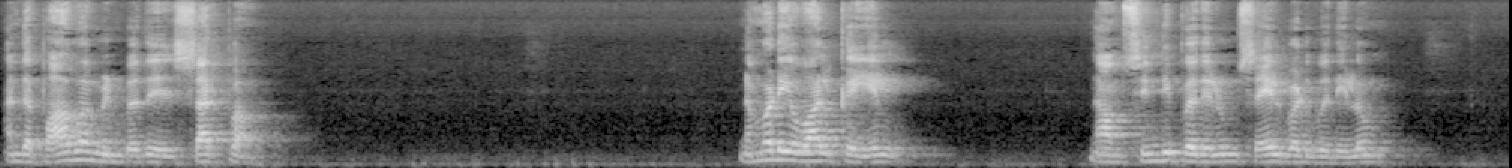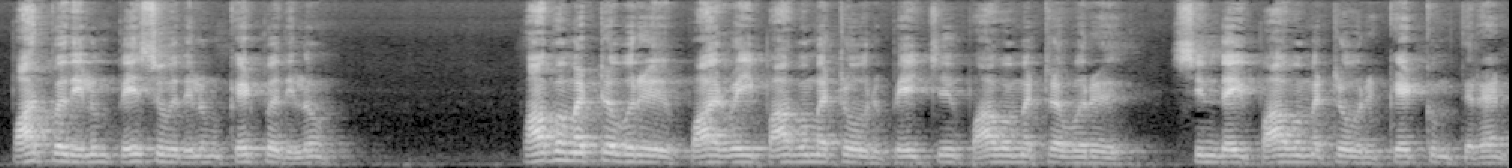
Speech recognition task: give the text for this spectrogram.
அந்த பாவம் என்பது சர்ப்பம். நம்முடைய வாழ்க்கையில் நாம் சிந்திப்பதிலும் செயல்படுவதிலும் பார்ப்பதிலும் பேசுவதிலும் கேட்பதிலும் பாவமற்ற ஒரு பார்வை பாவமற்ற ஒரு பேச்சு பாவமற்ற ஒரு சிந்தை பாவமற்ற ஒரு கேட்கும் திறன்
